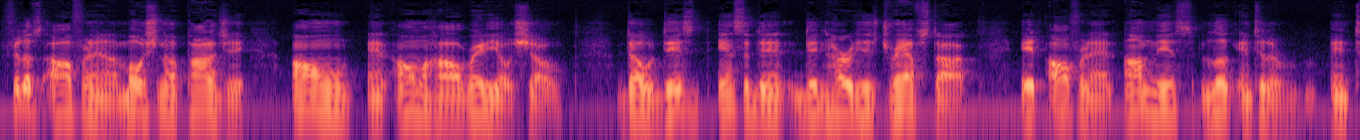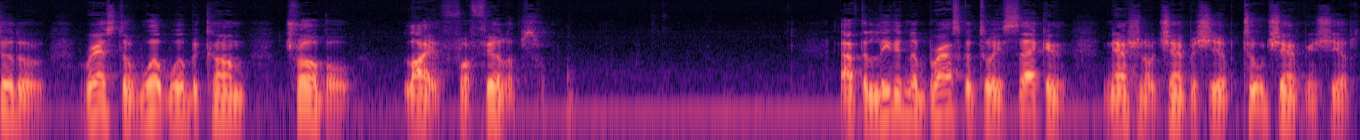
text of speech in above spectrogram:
Phillips offered an emotional apology on an Omaha radio show. Though this incident didn't hurt his draft stock, it offered an ominous look into the into the rest of what will become troubled life for Phillips. After leading Nebraska to a second national championship, two championships,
